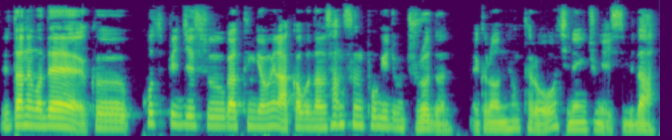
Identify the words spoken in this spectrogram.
일단은 근데 그 코스피 지수 같은 경우에는 아까보다는 상승폭이 좀 줄어든 그런 형태로 진행 중에 있습니다.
